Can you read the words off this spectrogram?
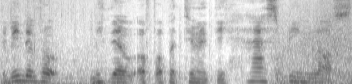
The window window of opportunity has been lost.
